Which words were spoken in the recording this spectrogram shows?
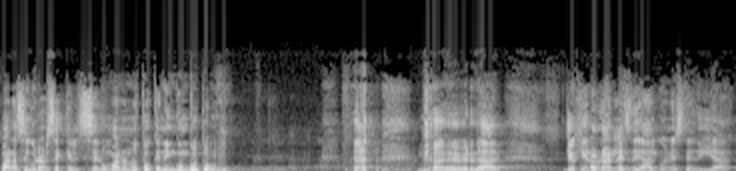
para asegurarse que el ser humano no toque ningún botón. no, de verdad. Yo quiero hablarles de algo en este día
